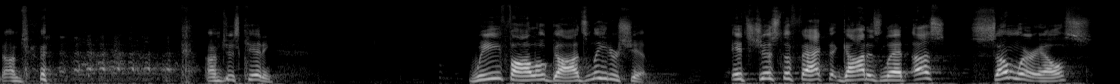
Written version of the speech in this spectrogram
No, I'm just, I'm just kidding. We follow God's leadership. It's just the fact that God has led us somewhere else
